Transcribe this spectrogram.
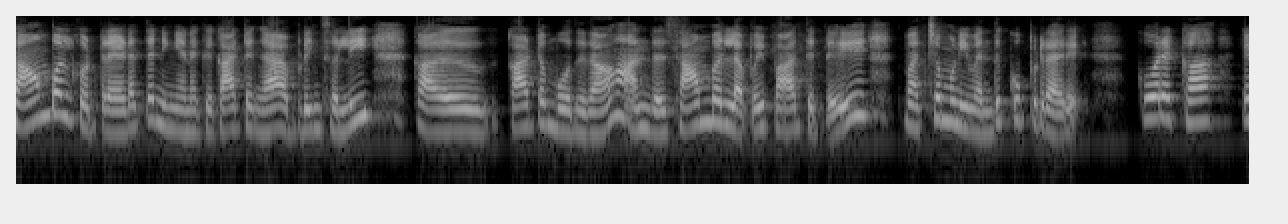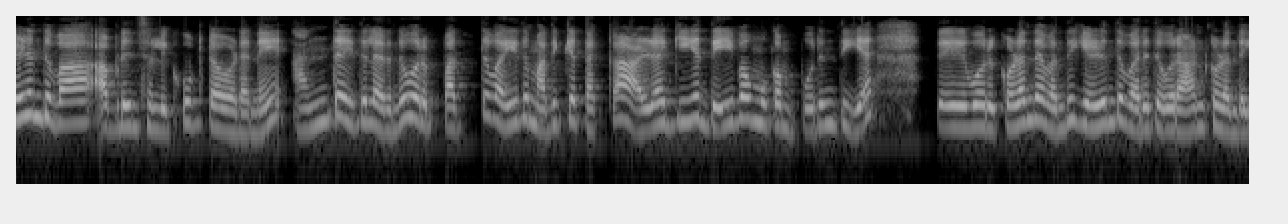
சாம்பல் கொட்டுற இடத்த நீங்கள் எனக்கு காட்டுங்க அப்படின்னு சொல்லி கா காட்டும்போது தான் அந்த சாம்பலில் போய் பார்த்துட்டு மச்சமுனி வந்து கூப்பிடுறாரு. கோரக்கா எழுந்து வா அப்படின்னு சொல்லி கூப்பிட்ட உடனே அந்த இதுல இருந்து ஒரு பத்து வயது மதிக்கத்தக்க அழகிய தெய்வ முகம் பொருந்திய தே- ஒரு குழந்தை வந்து எழுந்து வருது ஒரு ஆண் குழந்தை.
